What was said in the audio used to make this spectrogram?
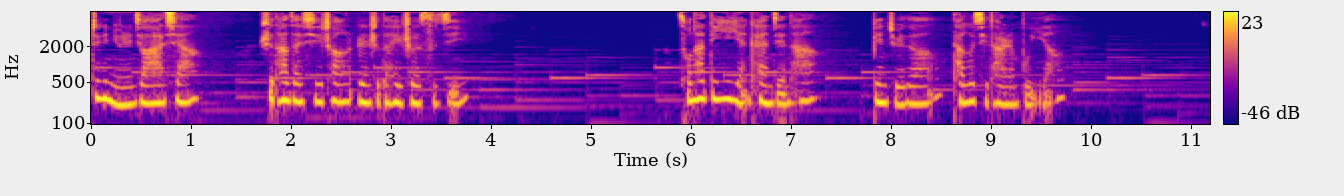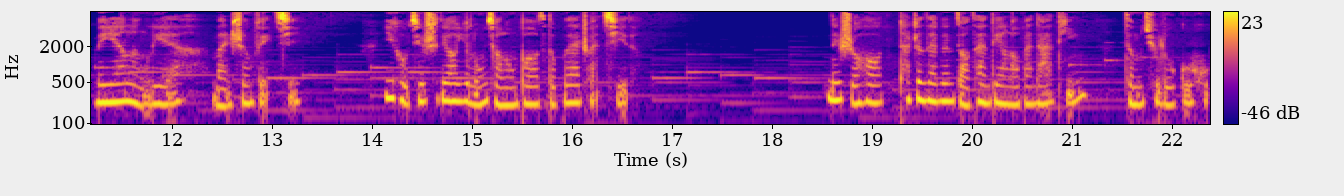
这个女人叫阿夏，是他在西昌认识的黑车司机。从他第一眼看见他，便觉得他和其他人不一样。眉眼冷冽，满身匪气，一口气吃掉一笼小笼包子都不带喘气的。那时候，他正在跟早餐店老板打听怎么去泸沽湖。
